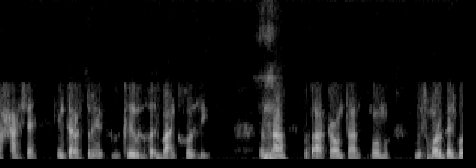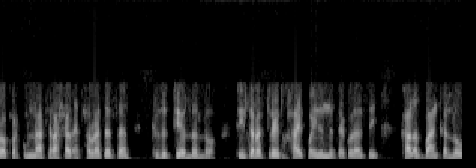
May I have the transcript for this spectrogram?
ዝሓሸ ኢንተረስት ሬት ክህብ ዝኽእል ባንኪ ክህሉ እዩ እና ምስ ኣካውንታንትኹም ምስ ሞርገጅ ብሮከርኩም እናተራኸበ እቲ ሕብረተሰብ ክዝትየሉ ኣለዎ እቲ ኢንተረስት ሬቱ ሃይ ኮይኑ እንተይኮነሲ ካልኦት ባንኪ ኣለዉ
